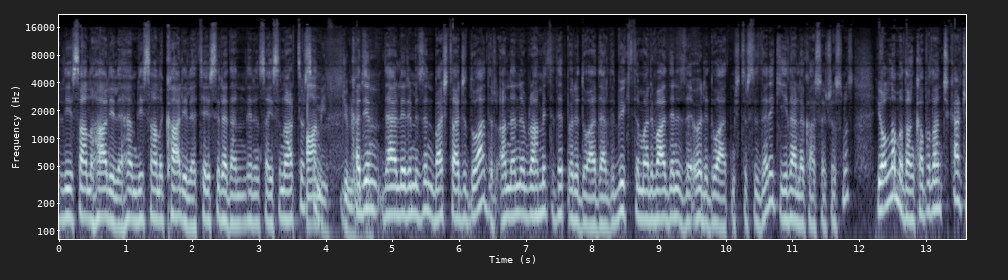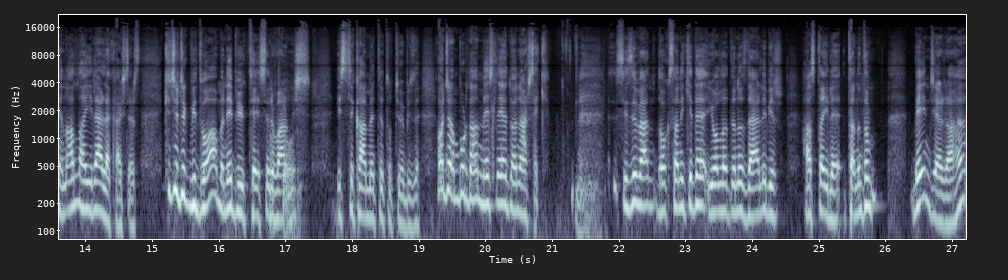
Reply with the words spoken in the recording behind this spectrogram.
lisanı hal ile hem lisanı kal ile tesir edenlerin sayısını artırsan. Amin cümlemize. Kadim değerlerimizin baş tacı duadır. Anneannem rahmetli de hep öyle dua ederdi. Büyük ihtimalle valideniz de öyle dua etmiştir sizlere ki iyilerle karşılaşıyorsunuz. Yollamadan kapıdan çıkarken Allah iyilerle karşılarsın. Küçücük bir dua ama ne büyük tesiri varmış. İstikamette tutuyor bizi. Hocam buradan mesleğe dönersek. Sizi ben 92'de yolladığınız değerli bir hasta ile tanıdım. Beyin cerrahı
